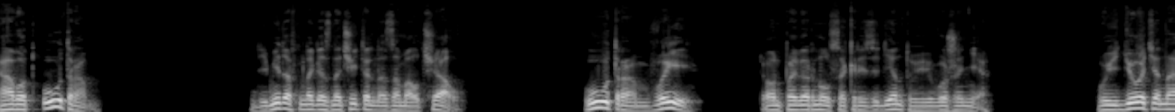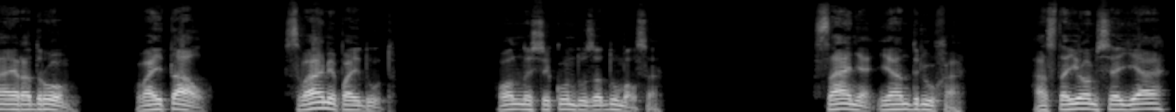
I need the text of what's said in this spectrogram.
А вот утром Демидов многозначительно замолчал. Утром вы, он повернулся к резиденту и его жене. Уйдете на аэродром. Вайтал. С вами пойдут. Он на секунду задумался. Саня и Андрюха. Остаемся я,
